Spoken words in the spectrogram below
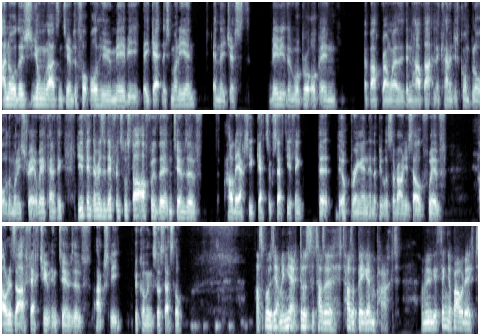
I know there's young lads in terms of football who maybe they get this money in and they just maybe they were brought up in a background where they didn't have that and they kind of just go and blow all the money straight away kind of thing. Do you think there is a difference? We'll start off with it in terms of how they actually get success. Do you think that the upbringing and the people that surround yourself with, how does that affect you in terms of actually becoming successful? I suppose, yeah. I mean, yeah, it does. It has a it has a big impact. I mean, if you think about it,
